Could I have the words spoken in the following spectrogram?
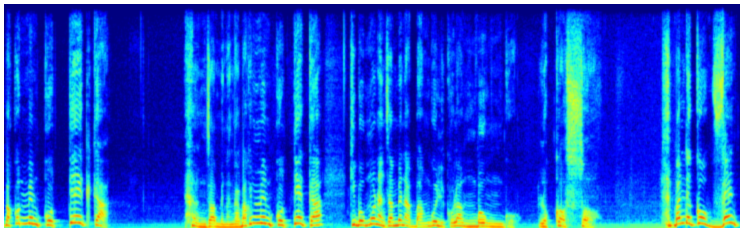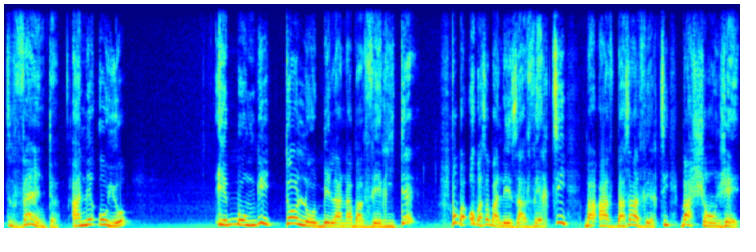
bah, comme même côté cas, Nzambe na ngai, bakomi meme koteka kibomona Nzambe na bango likolo mbongo lokoso. Bandeko 2020 année oyo ebongi tolobela na ba verite mpo baoyo baza ba les avertis baza averti bachanger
